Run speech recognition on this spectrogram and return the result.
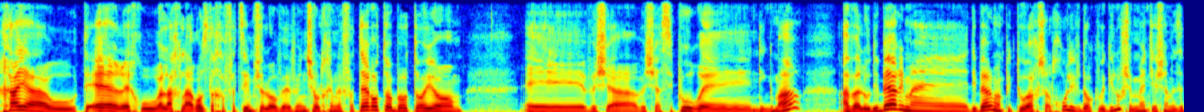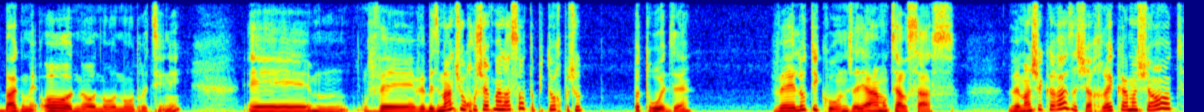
חיה, הוא תיאר איך הוא הלך לארוז את החפצים שלו והבין שהולכים לפטר אותו באותו יום, uh, ושה, ושהסיפור uh, נגמר. אבל הוא דיבר עם, uh, דיבר עם הפיתוח, שהלכו לבדוק וגילו שבאמת יש שם איזה באג מאוד מאוד מאוד מאוד רציני. ו, ובזמן שהוא חושב מה לעשות, הפיתוח פשוט פתרו את זה, והעלו תיקון, זה היה מוצר SaaS. ומה שקרה זה שאחרי כמה שעות,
